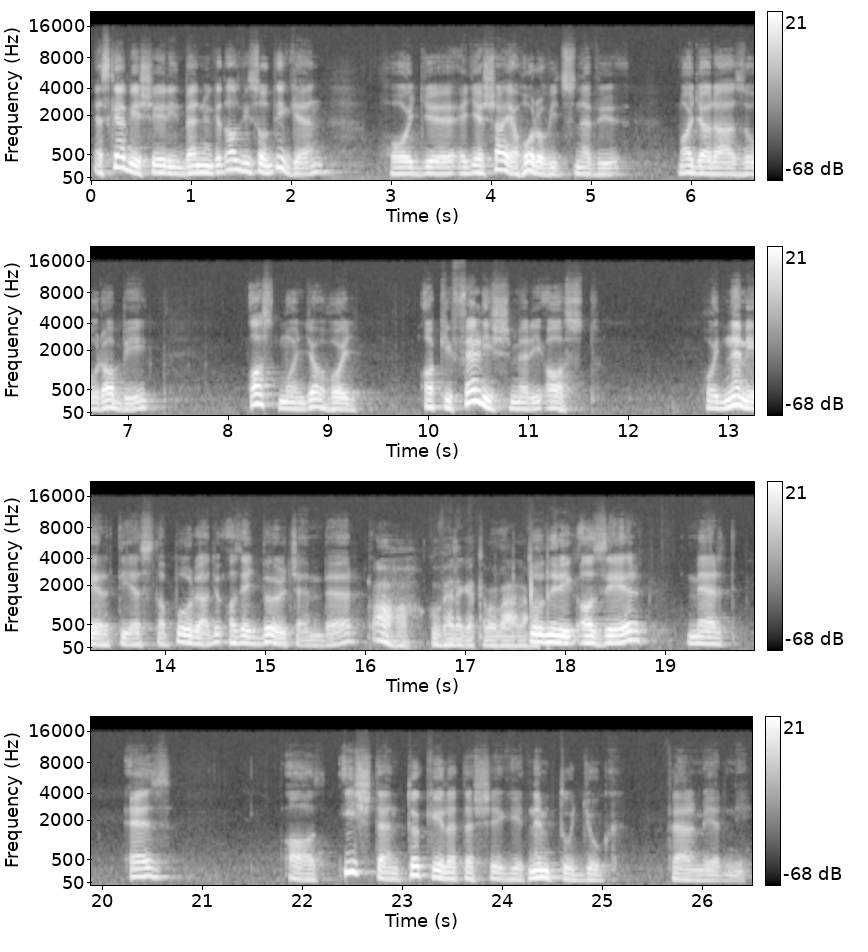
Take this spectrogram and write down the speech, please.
Ez kevés érint bennünket, az viszont igen, hogy egy Jesája Horovic nevű magyarázó rabbi azt mondja, hogy aki felismeri azt, hogy nem érti ezt a porrát, az egy bölcs ember. Aha, akkor veregetem a vállam. Tudnék azért, mert ez az Isten tökéletességét nem tudjuk felmérni.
